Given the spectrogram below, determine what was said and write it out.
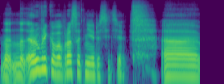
Рубрика «Вопрос от нейросети». Э,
